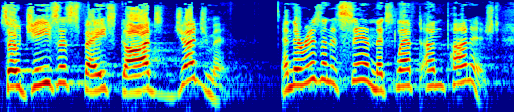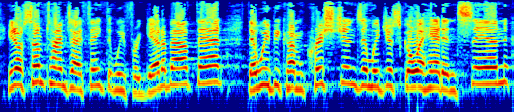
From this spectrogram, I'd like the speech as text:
So Jesus faced God's judgment. And there isn't a sin that's left unpunished. You know, sometimes I think that we forget about that, that we become Christians and we just go ahead and sin,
